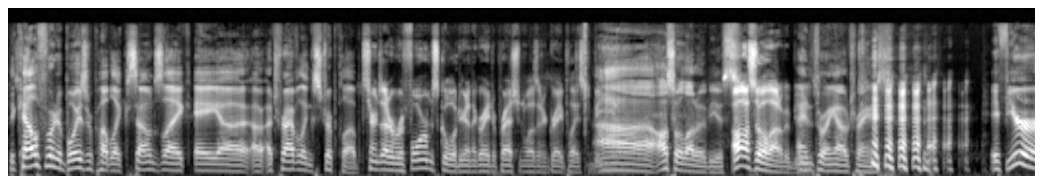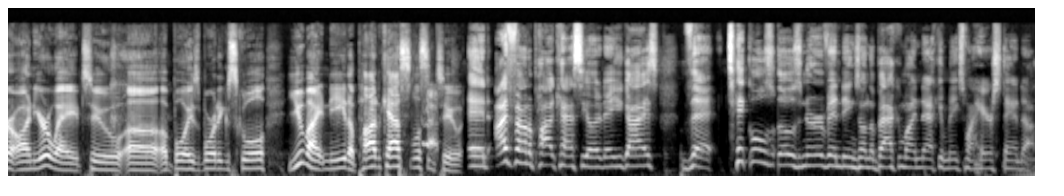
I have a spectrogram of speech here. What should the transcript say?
The California Boys Republic sounds like a uh, a, a traveling strip club. Turns out a reform school during the Great Depression wasn't a great place to be. Ah, also a lot of abuse also, a lot of abuse. and throwing out trains. if you're on your way to uh, a boys' boarding school, you might need a podcast to listen to. And I found a podcast the other day, you guys, that tickles those nerve endings on the back of my neck and makes my hair stand up.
